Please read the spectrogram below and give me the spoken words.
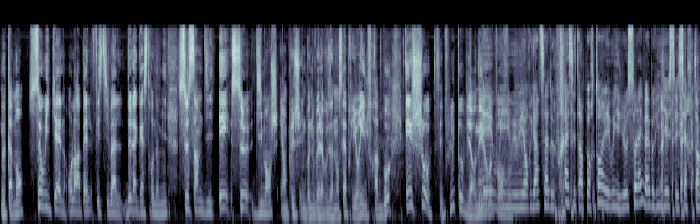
notamment ce week-end. On le rappelle, festival de la gastronomie ce samedi et ce dimanche. Et en plus, j'ai une bonne nouvelle à vous annoncer. A priori, il fera beau et chaud. C'est plutôt bien. On est Mais heureux pour oui, vous. oui, oui, on regarde ça de près, c'est important. Et oui, le soleil va briller, c'est certain.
